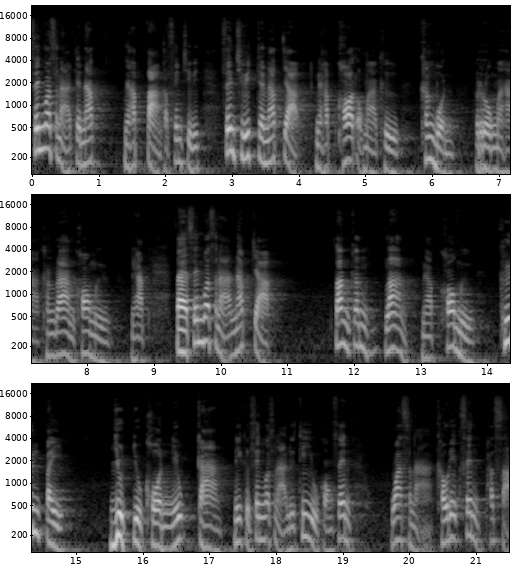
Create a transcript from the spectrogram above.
เส้นวาสนาจะนับนะครับต่างกับเส้นชีวิต เส้นชีวิตจะนับจากนะครับคลอดออกมาคือข้างบน ลงมาหาข้างล่างข้อมือนะครับ แต่เส้นวาสนานับจากตั้งข้างล่างนะครับ ข้อมือขึ้นไปหยุดอยู่โคนนิ้วกลาง นี่คือเส้นวาสนาหรือที่อยู่ของเส้นวาสนาเขาเรียกเส้นพระเสา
